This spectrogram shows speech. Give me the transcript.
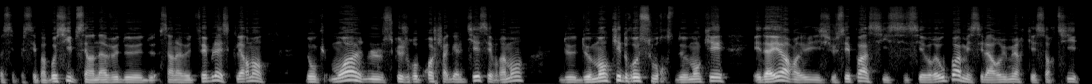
n'est pas possible. C'est un, aveu de, un aveu de faiblesse, clairement. Donc moi, ce que je reproche à Galtier, c'est vraiment de, manquer de ressources, de manquer. Et d'ailleurs, je ne sais pas si, c'est vrai ou pas, mais c'est la rumeur qui est sortie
